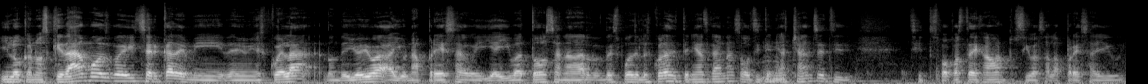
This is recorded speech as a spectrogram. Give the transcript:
Y lo que nos quedamos, güey, cerca de mi, de mi escuela, donde yo iba, hay una presa, güey, y ahí iba todos a nadar después de la escuela si tenías ganas o si tenías Ujú. chance, si, si tus papás te dejaban, pues ibas a la presa ahí, güey.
